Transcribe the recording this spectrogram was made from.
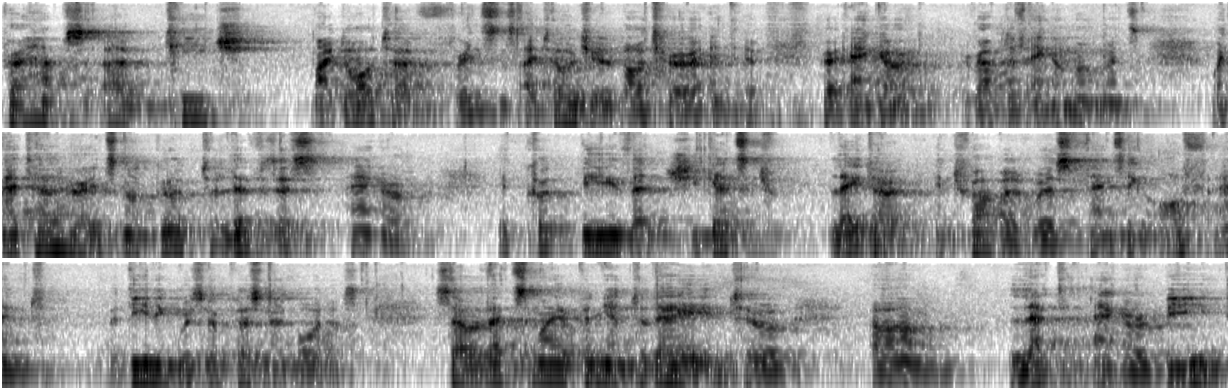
perhaps uh, teach my daughter, for instance, I told you about her and her anger, eruptive anger moments. When I tell her it's not good to live this anger, it could be that she gets later in trouble with fencing off and dealing with her personal borders. So that's my opinion today to um, let anger be,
